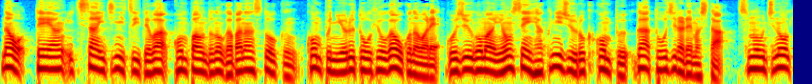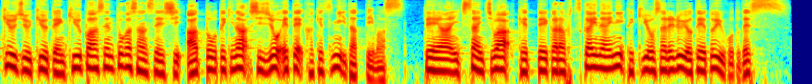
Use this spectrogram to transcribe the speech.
なお、提案131については、コンパウンドのガバナンストークン、コンプによる投票が行われ、55万4126コンプが投じられました。そのうちの99.9%が賛成し、圧倒的な支持を得て可決に至っています。提案131は決定から2日以内に適用される予定ということです。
